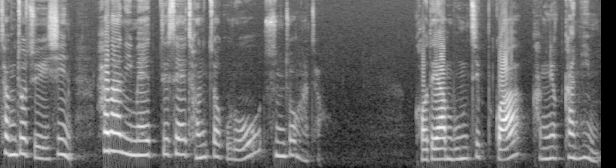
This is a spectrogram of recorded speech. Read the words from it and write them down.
창조주이신 하나님의 뜻에 전적으로 순종하죠. 거대한 몸집과 강력한 힘.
